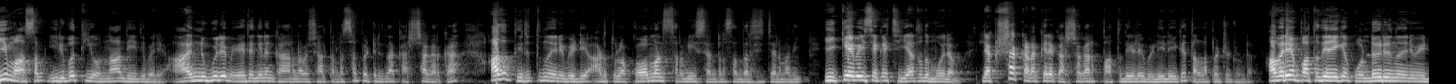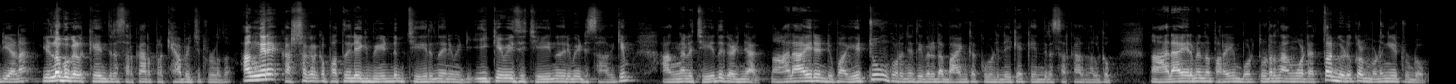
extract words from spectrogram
ഈ മാസം ഇരുപത്തിയൊന്നാം തീയതി വരെ ആനുകൂല്യം ഏതെങ്കിലും കാരണവശാൽ തടസ്സപ്പെട്ടിരുന്ന കർഷകർക്ക് അത് തിരുത്തുന്നതിന് വേണ്ടി അടുത്തുള്ള കോമൺ സർവീസ് സെന്റർ സന്ദർശിച്ചാൽ മതി. ഇ കെ വൈ സി ഒക്കെ ചെയ്യാത്തത് മൂലം ലക്ഷക്കണക്കിന് കർഷകർ പദ്ധതിയുടെ വെളിയിലേക്ക് തള്ളപ്പെട്ടിട്ടുണ്ട്. അവരെയും പദ്ധതിയിലേക്ക് കൊണ്ടുവരുന്നതിന് വേണ്ടിയാണ് ഇളവുകൾ കേന്ദ്ര സർക്കാർ പ്രഖ്യാപിച്ചിട്ടുള്ളത്. അങ്ങനെ കർഷകർക്ക് പദ്ധതിയിലേക്ക് വീണ്ടും ചേരുന്നതിന് വേണ്ടി ഇ കെ വൈ സി ചെയ്യുന്നതിന് വേണ്ടി സാധിക്കും. അങ്ങനെ ചെയ്തു കഴിഞ്ഞാൽ നാലായിരം രൂപ ഏറ്റവും കുറഞ്ഞത് ഇവരുടെ ബാങ്ക് അക്കൗണ്ടിലേക്ക് കേന്ദ്ര സർക്കാർ നൽകും. നാലായിരം എന്ന് പറയുമ്പോൾ തുടർന്ന് അങ്ങോട്ട് എത്ര ഗഡുക്കൾ മുടങ്ങിയിട്ടുണ്ടോ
